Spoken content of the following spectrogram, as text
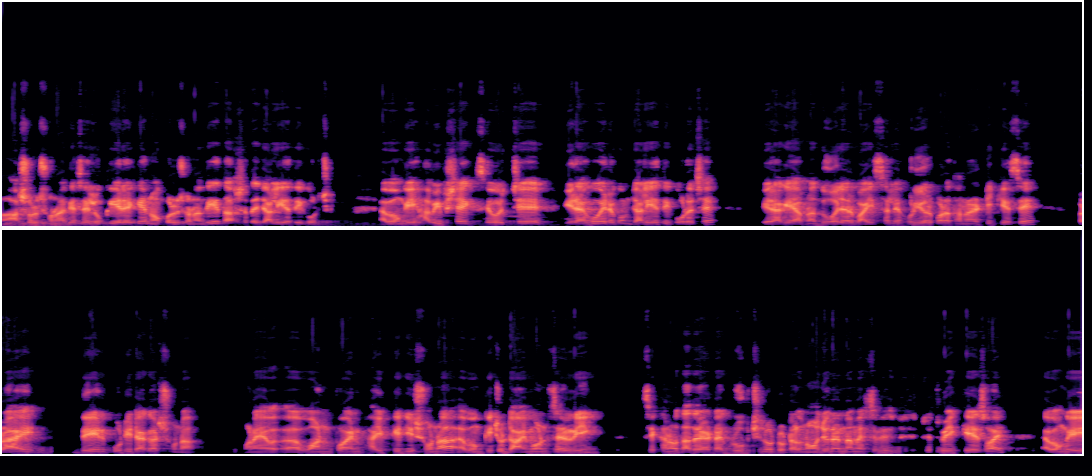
আসল সোনাকে সে লুকিয়ে রেখে নকল সোনা দিয়ে তার সাথে জালিয়াতি করছিল। এবং এই হাবিব শেখ, সে হচ্ছে এর আগেও এরকম জালিয়াতি করেছে। এর আগে আপনার দু হাজার বাইশ সালে হরিহরপাড়া থানার একটি কেসে প্রায় দেড় কোটি টাকার সোনা মানে ওয়ান পয়েন্ট ফাইভ কেজি সোনা এবং কিছু ডায়মন্ডস এর রিং সেখানেও তাদের একটা গ্রুপ ছিল টোটাল জনের নামে স্পেসিফিক কেস হয়। এবং এই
